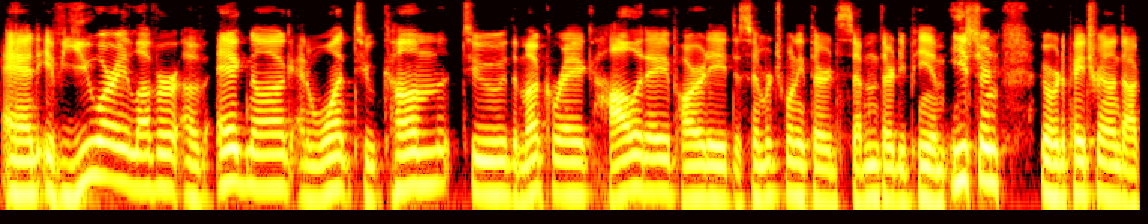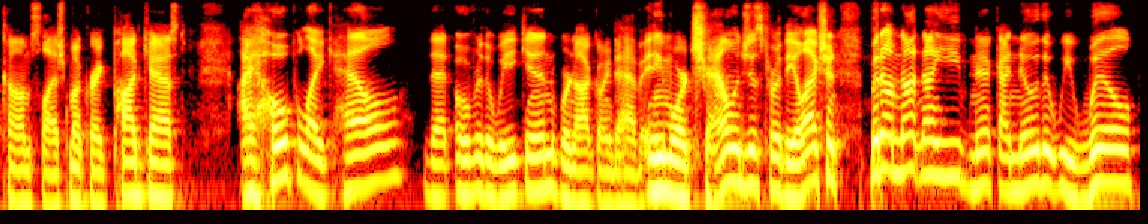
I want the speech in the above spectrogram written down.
and if you are a lover of eggnog and want to come to the Muckrake holiday party, December 23rd, 7:30 p.m. Eastern, go over to Patreon.com/slash Muckrake Podcast. I hope like hell that over the weekend we're not going to have any more challenges for the election, but I'm not naive, Nick. I know that we will.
